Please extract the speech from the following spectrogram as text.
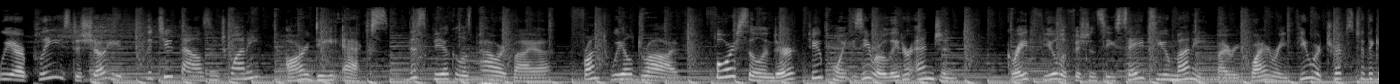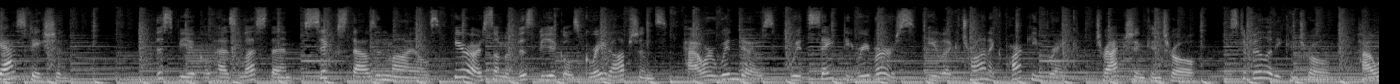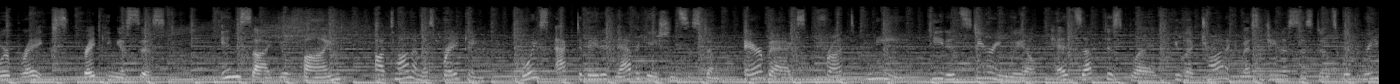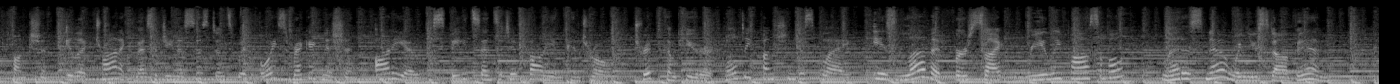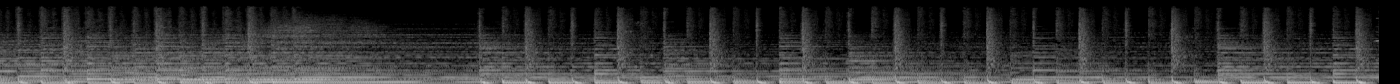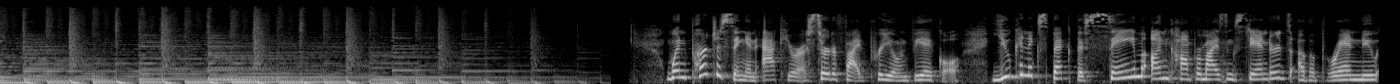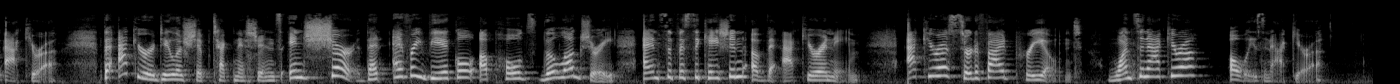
We are pleased to show you the 2020 RDX. This vehicle is powered by a front-wheel drive, four-cylinder, 2.0-liter engine. Great fuel efficiency saves you money by requiring fewer trips to the gas station. This vehicle has less than 6,000 miles. Here are some of this vehicle's great options. Power windows with safety reverse, electronic parking brake, traction control, stability control, power brakes, braking assist, Inside you'll find autonomous braking, voice-activated navigation system, airbags, front knee, heated steering wheel, heads-up display, electronic messaging assistance with read function, electronic messaging assistance with voice recognition, audio, speed-sensitive volume control, trip computer, multifunction display. Is love at first sight really possible? Let us know when you stop in. When purchasing an Acura certified pre-owned vehicle, you can expect the same uncompromising standards of a brand new Acura. The Acura dealership technicians ensure that every vehicle upholds the luxury and sophistication of the Acura name. Acura certified pre-owned. Once an Acura, always an Acura.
